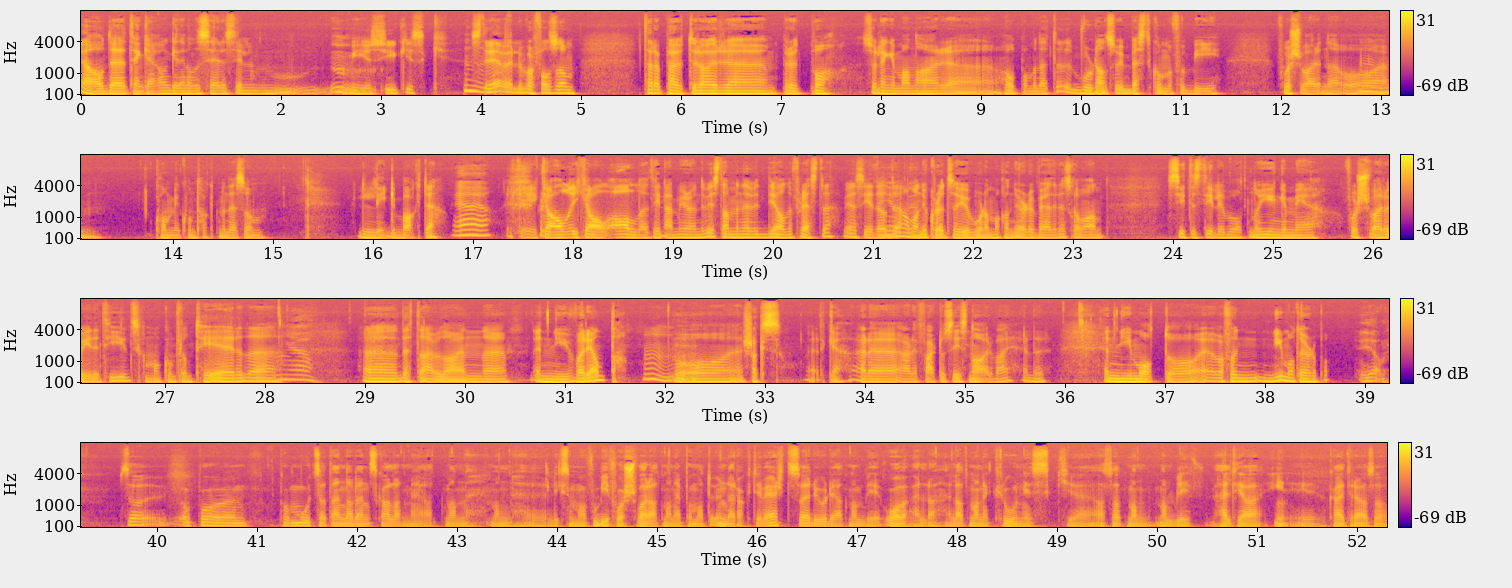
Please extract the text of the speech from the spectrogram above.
Ja, og det tenker jeg kan generaliseres til mye psykisk mm. strev. Eller i hvert fall som terapeuter har uh, prøvd på så lenge man har uh, holdt på med dette. Hvordan skal vi best komme forbi forsvarene og mm. um, komme i kontakt med det som ligger bak det. Ja, ja. Ikke, ikke, alle, ikke alle, alle tilnærminger nødvendigvis, men de aller fleste, vil jeg si det. Og det har man jo klødd seg i hvordan man kan gjøre det bedre. Skal man sitte stille i båten og gynge med Forsvaret og gi det tid? Skal man konfrontere det? Ja. Uh, dette er jo da en, uh, en ny variant, da. Mm. Og en slags jeg vet ikke, er det, er det, fælt å si snarvei? Eller en ny måte å I hvert fall en ny måte å gjøre det på. Ja, så, og på på motsatt ende av den skalaen med at man, man eh, liksom har forbi Forsvaret, at man er på en måte underaktivert, så er det jo det at man blir overvelda. Eller at man er kronisk eh, Altså at man, man blir hele tida Hva heter det, altså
